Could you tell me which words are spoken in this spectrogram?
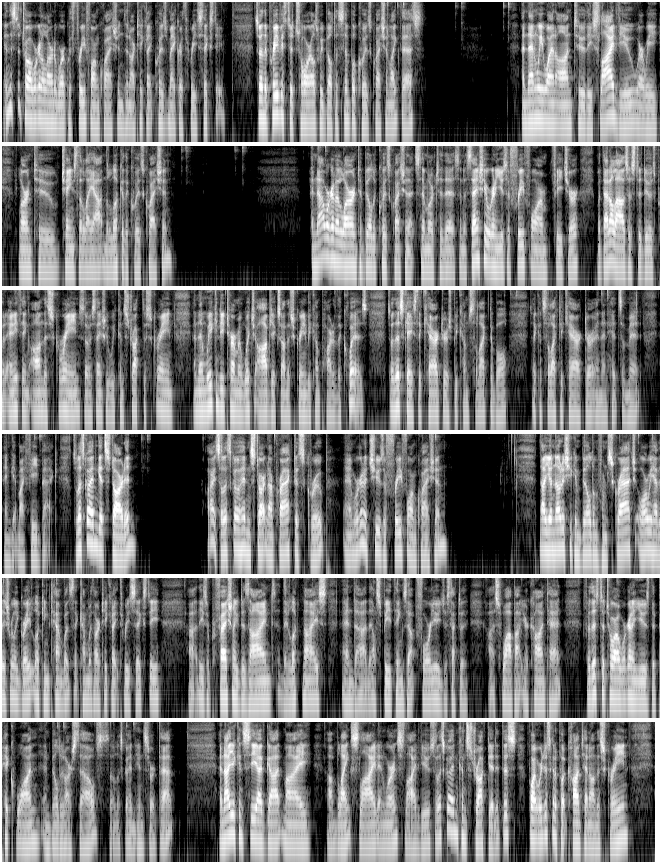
In this tutorial, we're going to learn to work with freeform questions in Articulate QuizMaker 360. So in the previous tutorials, we built a simple quiz question like this. And then we went on to the slide view where we learned to change the layout and the look of the quiz question. And now we're going to learn to build a quiz question that's similar to this. And essentially we're going to use the freeform feature. What that allows us to do is put anything on the screen. So essentially we construct the screen and then we can determine which objects on the screen become part of the quiz. So in this case, the characters become selectable. So I can select a character and then hit submit and get my feedback. So let's go ahead and get started. All right, so let's go ahead and start in our practice group. And we're going to choose a freeform question. Now you'll notice you can build them from scratch or we have these really great looking templates that come with Articulate 360. Uh, these are professionally designed, they look nice, and uh, they'll speed things up for you. You just have to uh, swap out your content. For this tutorial, we're going to use the pick one and build it ourselves. So let's go ahead and insert that. And now you can see I've got my uh, blank slide and we're in slide view. So let's go ahead and construct it. At this point, we're just going to put content on the screen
